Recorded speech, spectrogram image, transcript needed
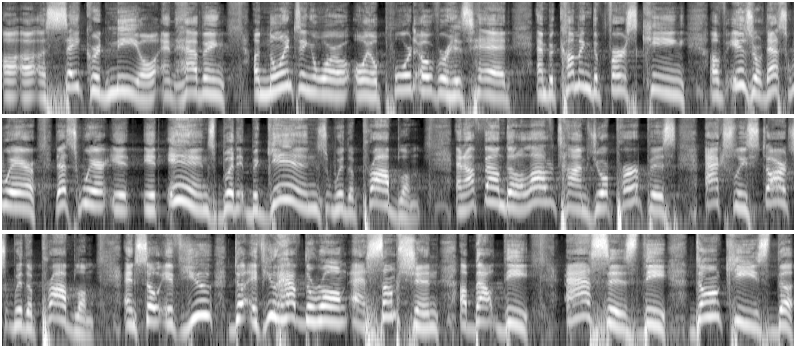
a, a sacred meal and having anointing oil, oil poured over his head and becoming the first king of Israel. That's where, that's where it, it ends, but it begins with a problem. And I found that a lot of times your purpose actually starts with a problem. And so if you, if you have the wrong assumption about the asses, the donkeys, the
